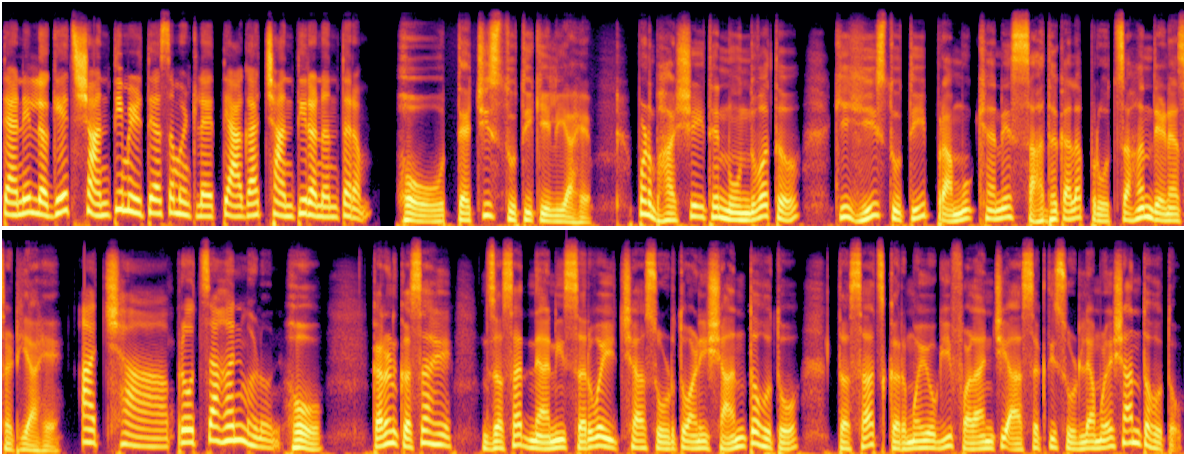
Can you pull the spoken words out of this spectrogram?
त्याने लगेच शांती मिळते असं म्हटलंय त्यागात शांतीरनंतरम. हो त्याची स्तुती केली आहे. पण भाष्य इथे नोंदवतं की ही स्तुती प्रामुख्याने साधकाला प्रोत्साहन देण्यासाठी आहे. अच्छा प्रोत्साहन म्हणून. हो कारण कसं आहे जसा ज्ञानी सर्व इच्छा सोडतो आणि शांत होतो तसाच कर्मयोगी फळांची आसक्ती सोडल्यामुळे शांत होतो.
